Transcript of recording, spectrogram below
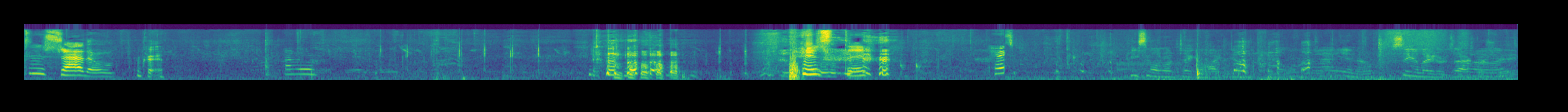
to shadow. Okay. His stick. He's going to take a hike down the hill. You know. See you later, Zachary.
